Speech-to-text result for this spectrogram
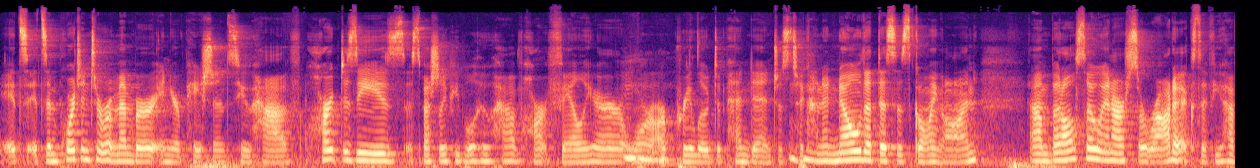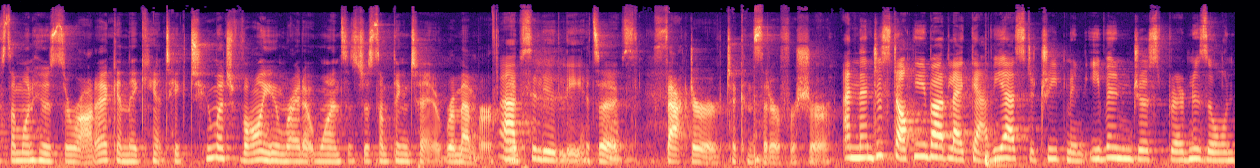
it's it's important to remember in your patients who have heart disease, especially people who have heart failure or mm-hmm. are preload dependent, just to mm-hmm. kind of know that this is going on. Um, but also in our cirrhotics, if you have someone who's cirrhotic and they can't take too much volume right at once, it's just something to remember. Absolutely it's a Abs- factor to consider for sure. And then just talking about like caveats to treatment, even just prednisone,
